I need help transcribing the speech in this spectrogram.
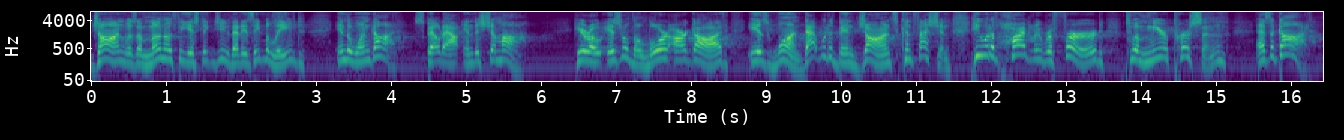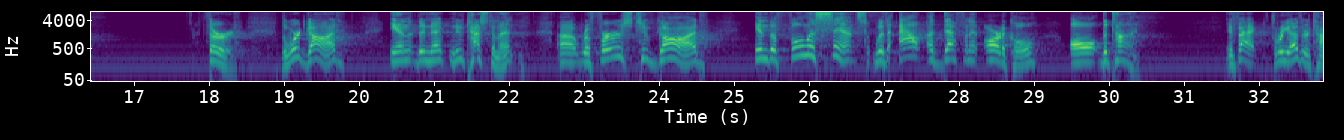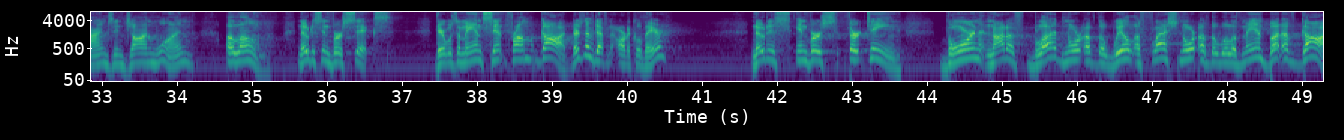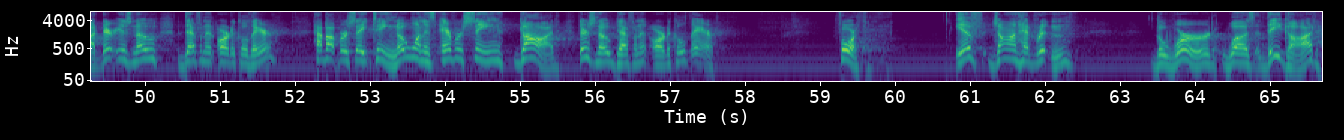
John was a monotheistic Jew. That is, he believed in the one God, spelled out in the Shema. Hear, O Israel, the Lord our God is one. That would have been John's confession. He would have hardly referred to a mere person as a God. Third, the word God in the New Testament uh, refers to God in the fullest sense without a definite article all the time. In fact, three other times in John 1 alone. Notice in verse 6, there was a man sent from God. There's no definite article there. Notice in verse 13, born not of blood, nor of the will of flesh, nor of the will of man, but of God. There is no definite article there. How about verse 18? No one has ever seen God. There's no definite article there. Fourth, if John had written the Word was the God,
